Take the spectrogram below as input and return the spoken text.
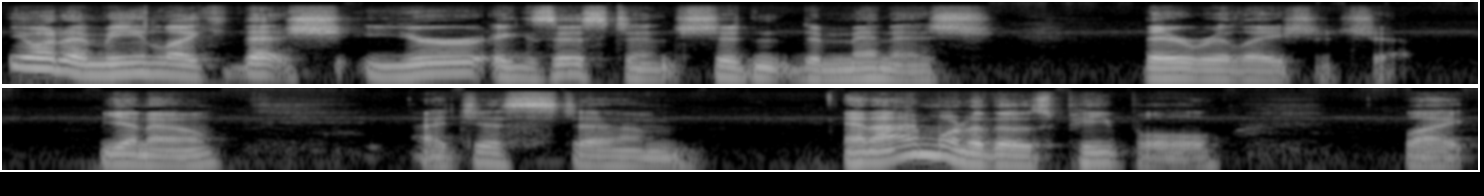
you know what I mean? Like that, sh- your existence shouldn't diminish their relationship, you know? I just, um, and I'm one of those people, like,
